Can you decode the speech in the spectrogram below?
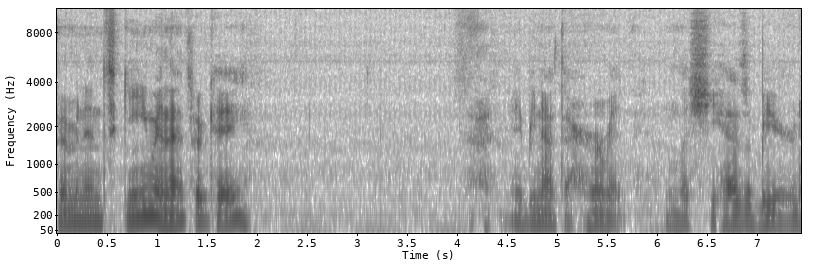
feminine scheme, and that's okay. Uh, maybe not the hermit, unless she has a beard.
